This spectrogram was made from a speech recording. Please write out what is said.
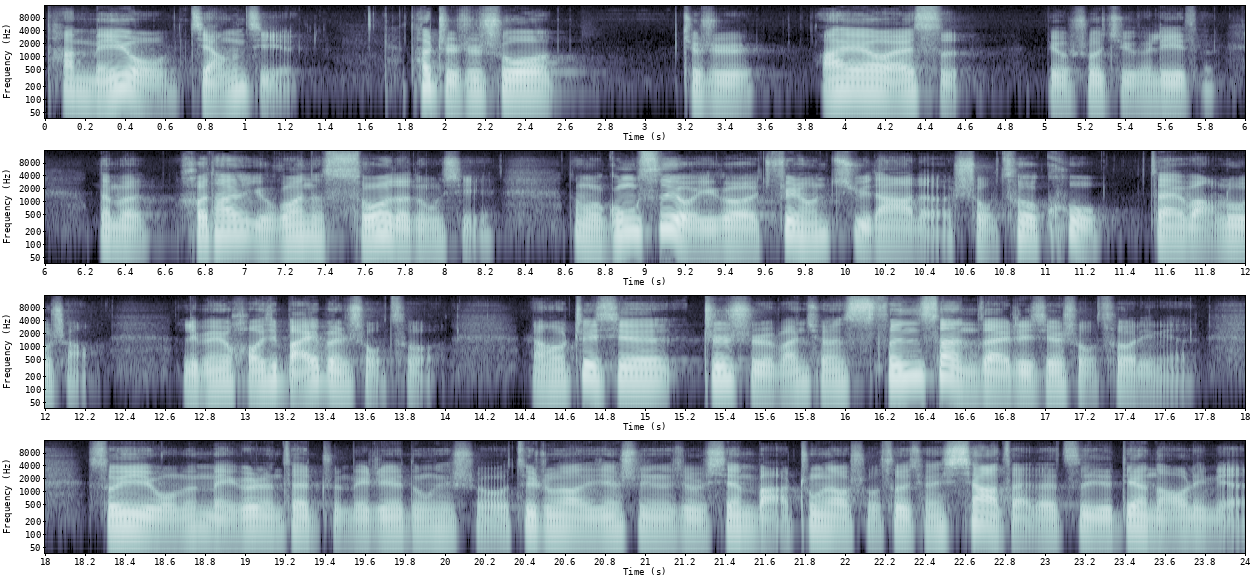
它没有讲解，它只是说就是 ILS，比如说举个例子，那么和它有关的所有的东西，那么公司有一个非常巨大的手册库在网络上，里面有好几百本手册，然后这些知识完全分散在这些手册里面。所以，我们每个人在准备这些东西的时候，最重要的一件事情就是先把重要手册全下载在自己的电脑里面，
